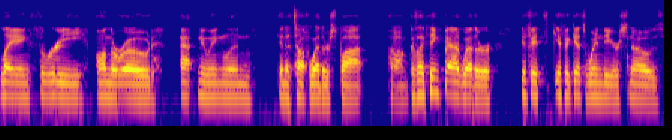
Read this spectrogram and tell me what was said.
laying three on the road at New England in a tough weather spot because I think bad weather if it's if it gets windy or snows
